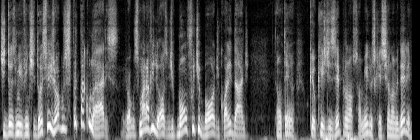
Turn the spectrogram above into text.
de 2022 fez jogos espetaculares, jogos maravilhosos, de bom futebol, de qualidade. Então tem o que eu quis dizer para o nosso amigo, esqueci o nome dele.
